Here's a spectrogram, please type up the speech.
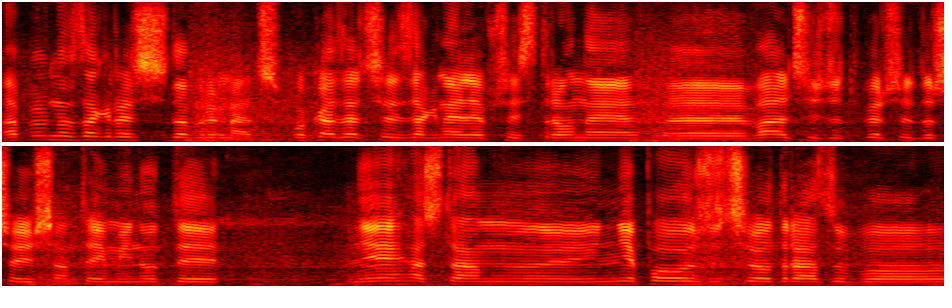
Na pewno zagrać dobry mecz, pokazać się z jak najlepszej strony, e, walczyć od pierwszej do 60 minuty, nie jechać tam, e, nie położyć się od razu, bo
